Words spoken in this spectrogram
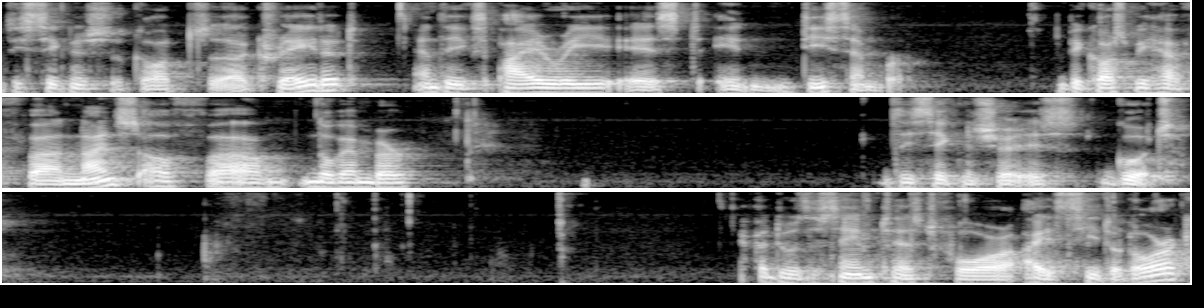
the signature got uh, created, and the expiry is in December. Because we have 9th uh, of um, November, the signature is good. If I do the same test for isc.org,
